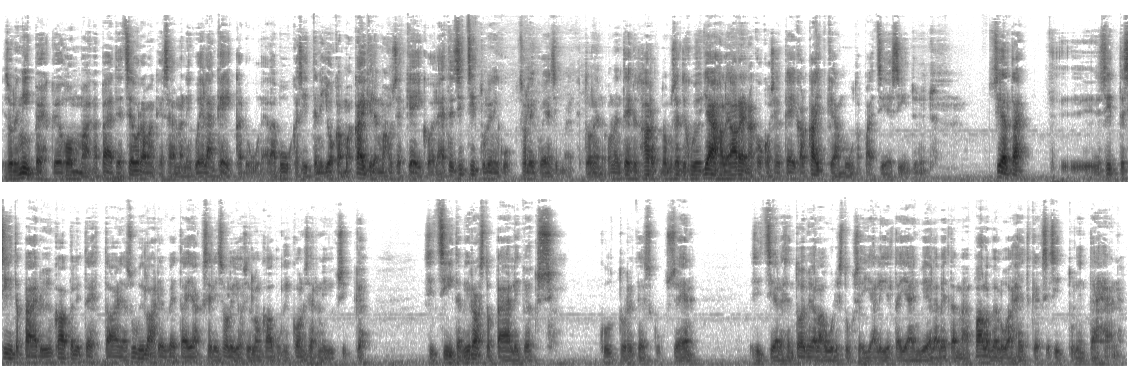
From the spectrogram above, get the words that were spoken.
ja se oli niin pöhköä hommaa, että mä päätin, että seuraavan kesän mä niin elän keikkaduuneilla. Buukka sitten niin joka, kaikille mahdollisille keikoille. Sitten sit tuli, niin kuin, se oli niin ensimmäinen. Että olen, olen tehnyt har, niin jäähalli areena kokoisella keikalla kaikkea muuta paitsi esiintynyt. Sieltä eh, sitten siitä päädyin kaapelitehtaan ja Suvilahden vetäjäksi, eli se oli jo silloin kaupunkikonserniyksikkö. Sitten siitä virastopäälliköksi kulttuurikeskukseen. Ja sitten siellä sen toimialauudistuksen jäljiltä jäin vielä vetämään palvelua hetkeksi ja sitten tulin tähän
